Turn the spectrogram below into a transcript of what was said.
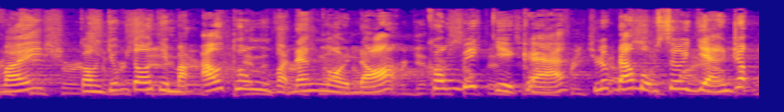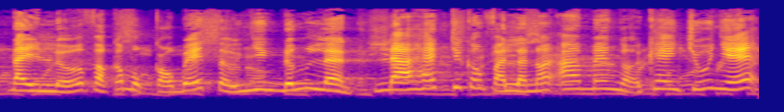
váy. Còn chúng tôi thì mặc áo thun và đang ngồi đó. Không biết gì cả. Lúc đó một sư giảng rất đầy lửa và có một cậu bé tự nhiên đứng lên. La hét chứ không phải là nói amen ngợi khen Chúa nhé.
